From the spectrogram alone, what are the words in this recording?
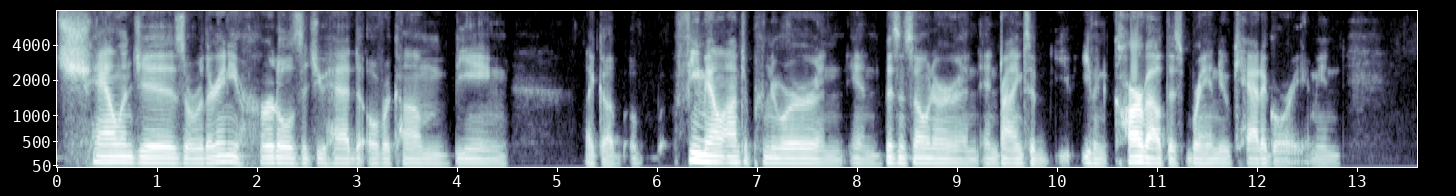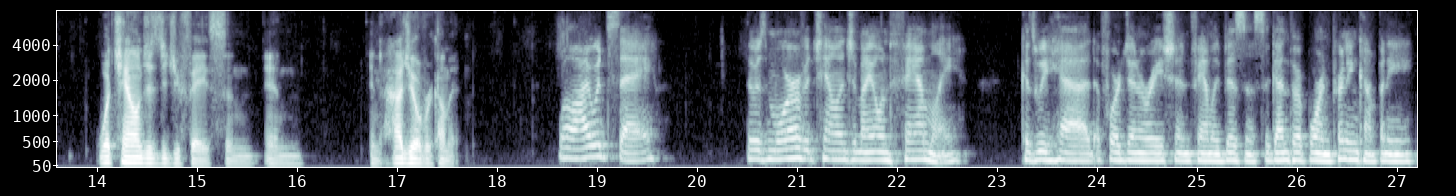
challenges or are there any hurdles that you had to overcome being like a, a female entrepreneur and, and business owner and, and trying to even carve out this brand new category? I mean, what challenges did you face and, and, and how'd you overcome it? Well, I would say there was more of a challenge in my own family because we had a four generation family business, the Gunthorp Warren Printing Company,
